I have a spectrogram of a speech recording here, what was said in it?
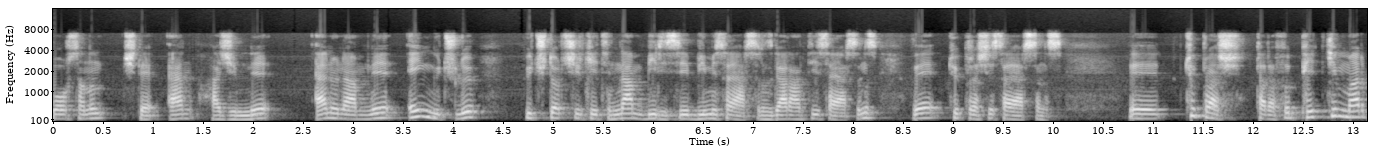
borsanın işte en hacimli, en önemli, en güçlü 3-4 şirketinden birisi. BİM'i sayarsınız, Garanti'yi sayarsınız ve Tüpraş'ı sayarsınız. E, Tüpraş tarafı Petkim var.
